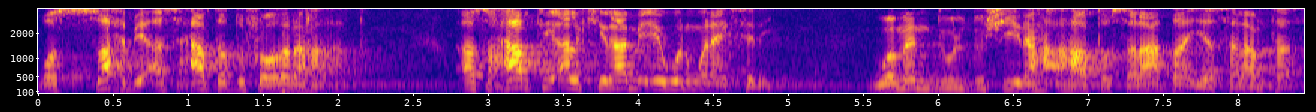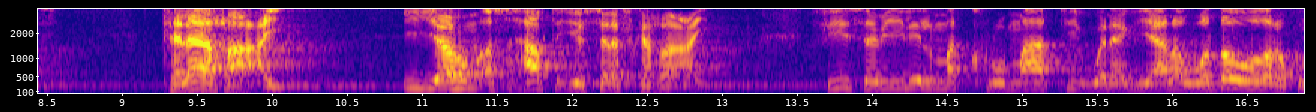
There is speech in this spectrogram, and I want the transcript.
Waasaxbi asxaabta dushoodana ha ahaato. Asxaabtii alkiraami ee wanwanaagsanay. Waman duul dushiina ha ahaato salaada iyo salaamtaasi talaa raacay. Iyaahum asxaabta iyo salafka raacay. Fii sabiili lmakrumaati wanaagyaala wadadoodana ku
